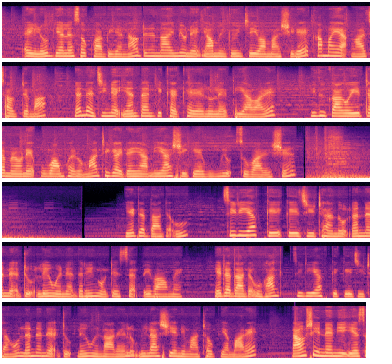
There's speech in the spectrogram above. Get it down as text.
။အဲဒီလိုပြန်လည်ဆုတ်ခွာပြီးတဲ့နောက်တနင်္သာရီမြို့နယ်ညောင်မင်းကွင်းကျေးရွာမှာရှိတဲ့ခမရ961မှာလက်နက်ကြီးနဲ့ရန်တမ်းပစ်ခတ်ခဲ့တယ်လို့လည်းသိရပါဗျ။ ပြည်သူ့ကာကွယ်ရေးတပ်မတော်နဲ့ပူးပေါင်းဖွဲ့တို့မှထိခိုက်ဒဏ်ရာမရရှိခဲ့ဘူးလို့ဆိုပါတယ်ရှင်။ရဲတပ်သားတအူ CDF KKG ထံသို့လက်နက်နဲ့အတူအလင်းဝင်တဲ့သတင်းကိုတင်ဆက်ပေးပါောင်းမယ်။ရဲတပ်သားတအူဟာ CDF KKG ထံကိုလက်နက်နဲ့အတူလင်းဝင်လာတယ်လို့မိလာရှိရနေမှာထုတ်ပြန်ပါတယ်။လောင်းရှိနယ်မြေရဲစ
